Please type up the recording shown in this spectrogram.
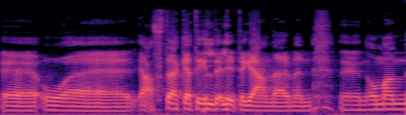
Eh, och ja, stöka till det lite grann där men om man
